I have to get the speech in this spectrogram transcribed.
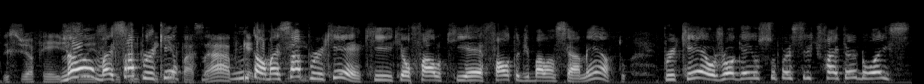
do Street of Rage Não, 2, mas sabe por quê? Passar, porque... Então, mas sabe por quê que, que eu falo que é falta de balanceamento? Porque eu joguei o Super Street Fighter 2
